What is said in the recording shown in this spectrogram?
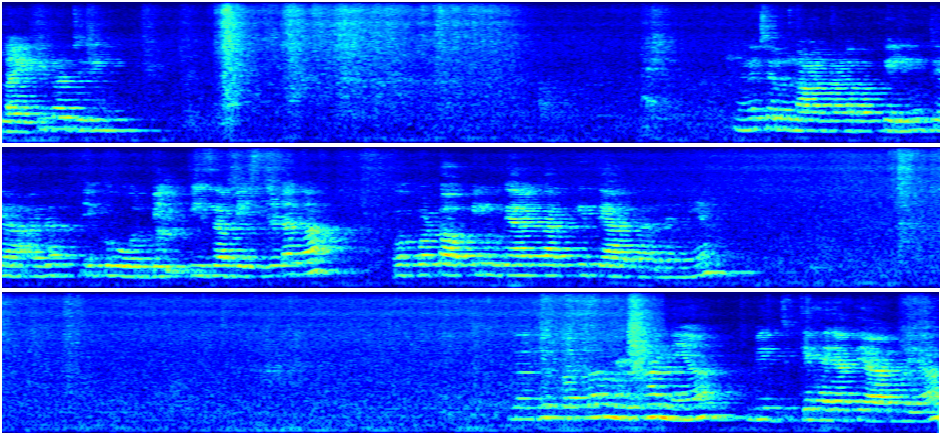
ਲਾਈਟ ਹੀ ਭੱਜ ਗਈ। ਮੈਂ ਚਲੋ ਨਾਲ ਨਾਲ ਆਪਾਂ ਫਿਲਿੰਗ ਤਿਆਰ, ਇਹਦਾ ਇੱਕ ਹੋਰ ਪੀਜ਼ਾ ਬੇਸ ਜਿਹੜਾ ਗਾ ਉਹ ਟੌਪਿੰਗ ਵਗੈਰਾ ਕਰਕੇ ਤਿਆਰ ਕਰ ਲੈਂਦੇ ਆ ਲਓ ਜੀ, ਆਪਾਂ ਤੁਹਾਨੂੰ ਦਿਖਾਉਂਦੇ ਆ ਵੀ ਕਿਹੋ ਜਿਹਾ ਤਿਆਰ ਹੋਇਆ।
